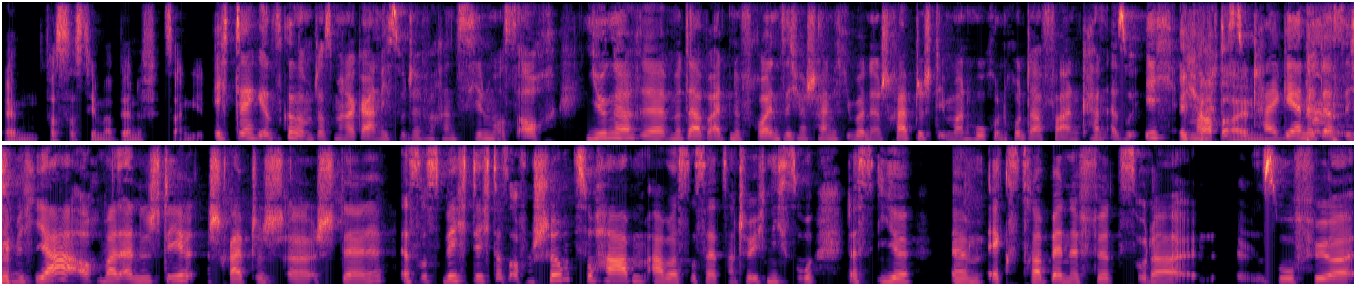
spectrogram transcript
ähm, was das Thema Benefits angeht. Ich denke insgesamt, dass man da gar nicht so differenziert differenzieren muss. Auch jüngere Mitarbeitende freuen sich wahrscheinlich über einen Schreibtisch, den man hoch und runter fahren kann. Also ich, ich mache das einen. total gerne, dass ich mich ja auch mal an den Stehschreibtisch äh, stelle. Es ist wichtig, das auf dem Schirm zu haben, aber es ist jetzt natürlich nicht so, dass ihr ähm, extra Benefits oder äh, so für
